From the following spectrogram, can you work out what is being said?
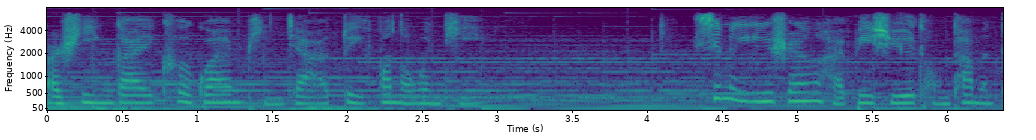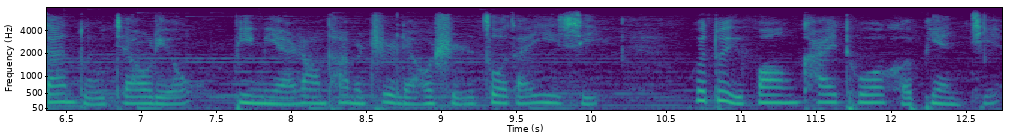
而是应该客观评价对方的问题。心理医生还必须同他们单独交流，避免让他们治疗时坐在一起，为对方开脱和辩解。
